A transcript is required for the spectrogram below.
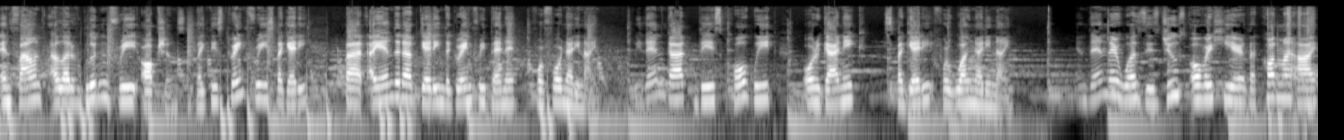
and found a lot of gluten-free options like this grain-free spaghetti but I ended up getting the grain-free penne for $4.99. We then got this whole wheat organic spaghetti for $1.99. And then there was this juice over here that caught my eye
